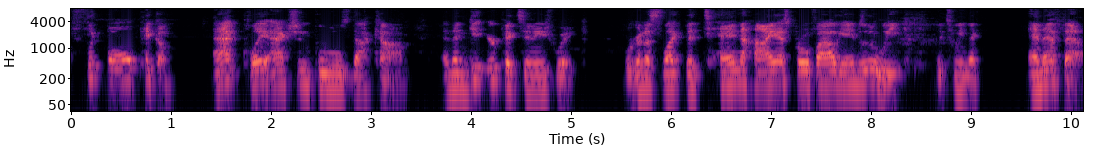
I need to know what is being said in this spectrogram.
Football Pick'em at playactionpools.com and then get your picks in each week. We're going to select the 10 highest profile games of the week between the NFL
